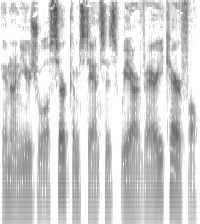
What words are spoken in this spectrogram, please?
in unusual circumstances, we are very careful.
